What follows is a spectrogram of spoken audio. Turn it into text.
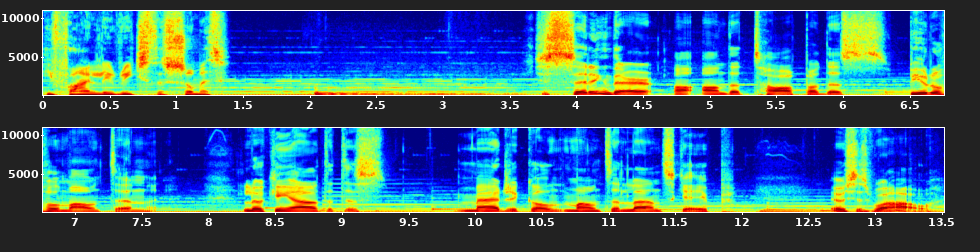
he finally reached the summit. Just sitting there on the top of this beautiful mountain, looking out at this magical mountain landscape. It was just wow.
